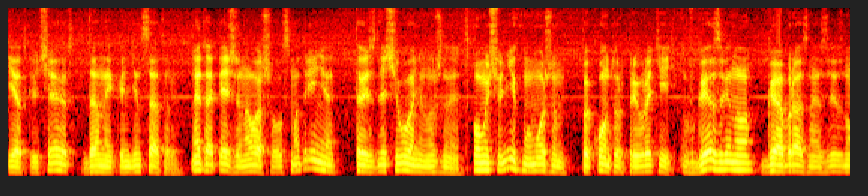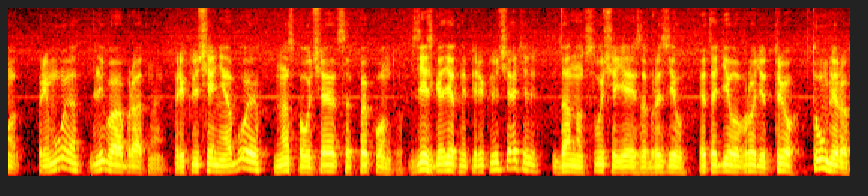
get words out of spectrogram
и отключают данные конденсаторы. Это опять же на ваше усмотрение. То есть для чего они нужны? С помощью них мы можем P-контур превратить в G-звено, G-образное звено прямое, либо обратное. При включении обоих у нас получается P-контур. Здесь галетный переключатель. В данном случае я изобразил это дело вроде трех тумблеров,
